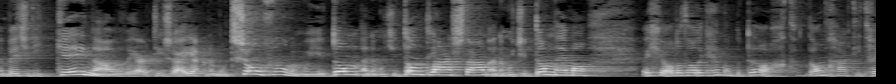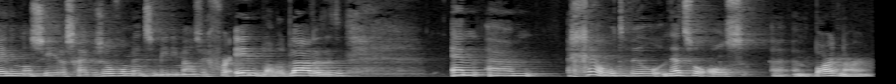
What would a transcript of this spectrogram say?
een beetje die kenau werd. Die zei, ja, dan moet zoveel, dan moet je dan, en dan moet je dan klaarstaan, en dan moet je dan helemaal... Weet je wel, dat had ik helemaal bedacht. Dan ga ik die training lanceren, schrijven zoveel mensen minimaal zich voor in, bla bla bla. En um, geld wil, net zoals uh, een partner,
